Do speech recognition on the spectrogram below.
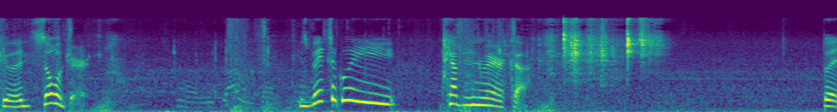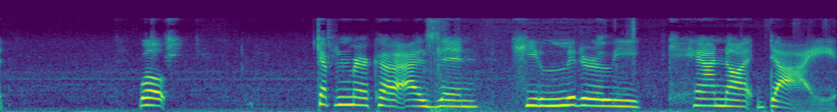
good soldier. He's basically Captain America. But, well, Captain America as in he literally cannot die.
